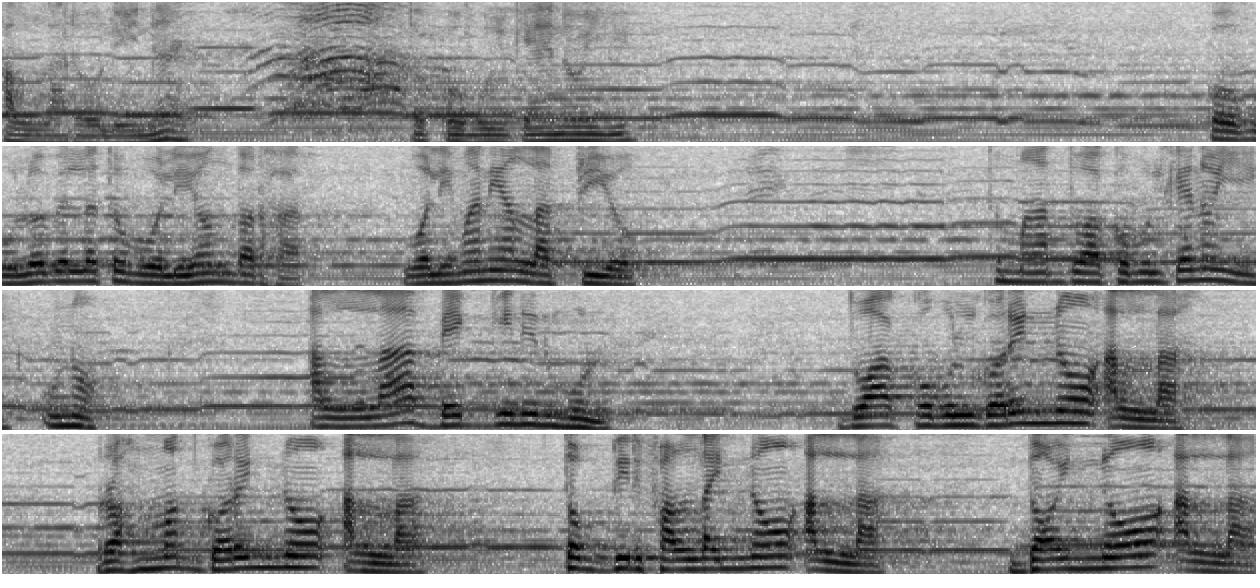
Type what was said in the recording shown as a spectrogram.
আল্লাহর অলি না? তো কবুল কেন কবুলও বেললে তো বলিয়ন দরহার বলি মানে আল্লাহ প্রিয়। তো মা দোয়া কবুল কেন ই উনো। আল্লাহ বেগিনের মূল। দোয়া কবুল গরণ্য আল্লাহ। রহমত গরণ্য আল্লাহ। তকদির ফালদান্য আল্লাহ। দৈন্য আল্লাহ।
